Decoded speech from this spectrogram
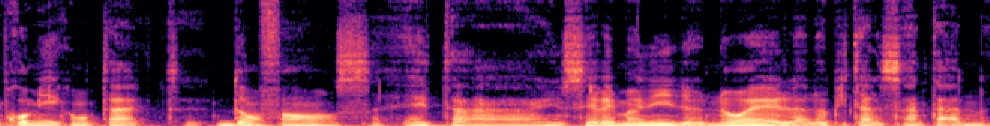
premier contact d'enfance est une cérémonie de Noël à l'hôpital Sainte-Anne,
